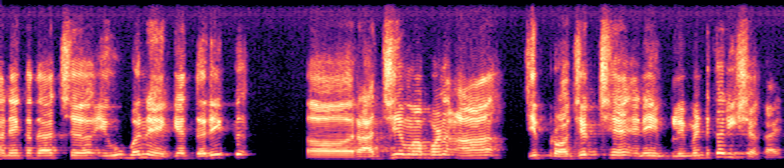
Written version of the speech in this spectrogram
અને કદાચ એવું બને કે દરેક રાજ્યમાં પણ આ જે પ્રોજેક્ટ છે એને ઇમ્પ્લિમેન્ટ કરી શકાય.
